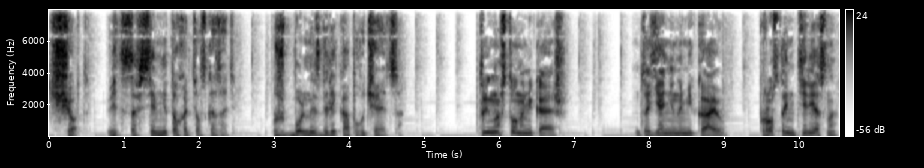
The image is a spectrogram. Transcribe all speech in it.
Черт, ведь совсем не то хотел сказать. Уж больно издалека получается. Ты на что намекаешь? Да я не намекаю. Просто интересно.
